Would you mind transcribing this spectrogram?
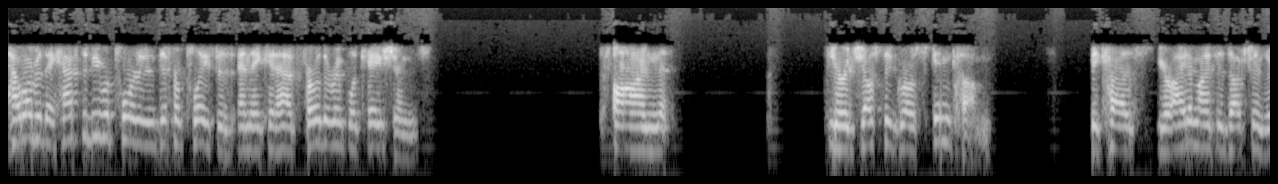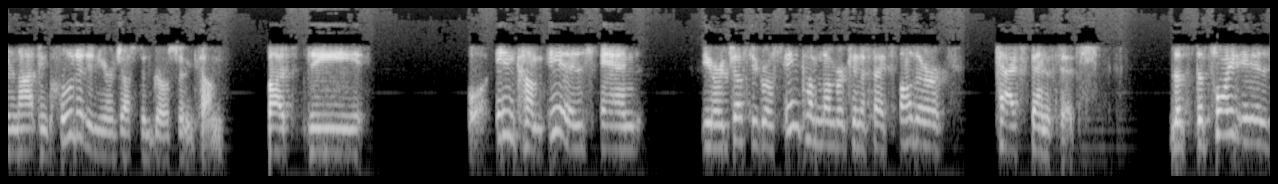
However, they have to be reported in different places and they can have further implications on your adjusted gross income because your itemized deductions are not included in your adjusted gross income, but the income is, and your adjusted gross income number can affect other tax benefits. The, the point is,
